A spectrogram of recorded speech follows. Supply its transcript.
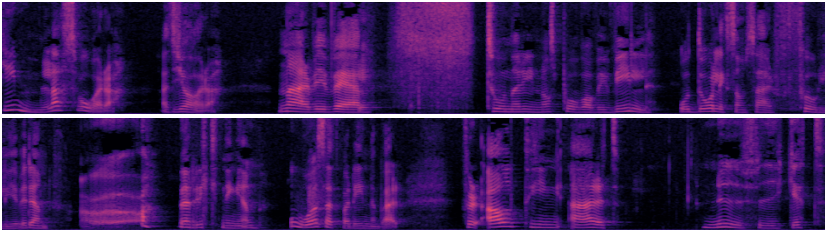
himla svåra att göra. När vi väl tonar in oss på vad vi vill och då liksom så här följer vi den, den riktningen oavsett vad det innebär. För allting är ett nyfiket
